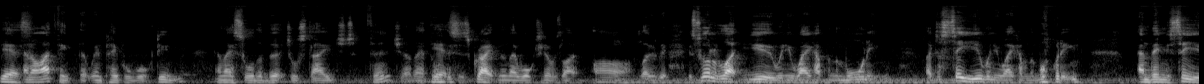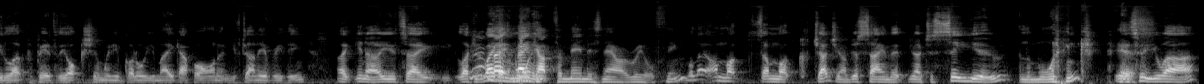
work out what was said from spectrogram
Yes. And I think that when people walked in and they saw the virtual staged furniture, they thought Yes. this is great. And then they walked in, it was like, oh, it's, like a bit- it's sort of like you when you wake up in the morning. Like just see you when you wake up in the morning, and then you see you like prepared for the auction when you've got all your makeup on and you've done everything. Like you know, you'd say like you You know, wake up in the morning. makeup for men is now a real thing. Well, that- I'm not. I'm not judging. I'm just saying that you know to see you in the morning Yes. as who you are,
